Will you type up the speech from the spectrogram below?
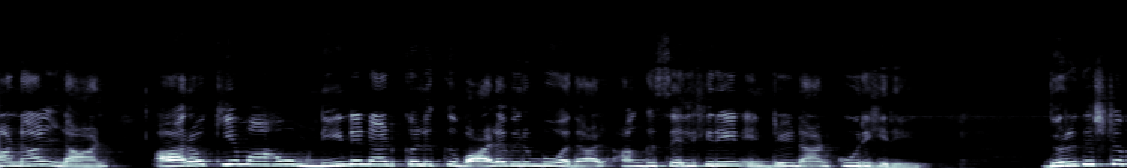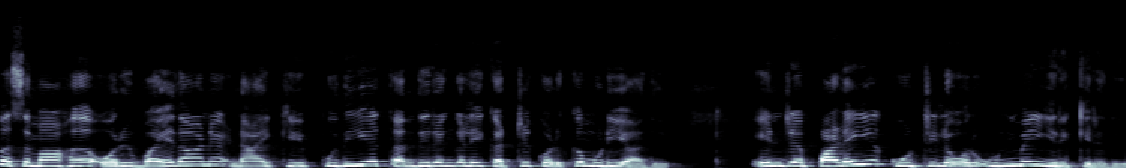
ஆனால் நான் ஆரோக்கியமாகவும் நீண்ட நாட்களுக்கு வாழ விரும்புவதால் அங்கு செல்கிறேன் என்று நான் கூறுகிறேன். துரதிருஷ்டவசமாக ஒரு வயதான நாய்க்கு புதிய தந்திரங்களை கற்றுக் கொடுக்க முடியாது என்ற பழைய கூற்றில் ஒரு உண்மை இருக்கிறது.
